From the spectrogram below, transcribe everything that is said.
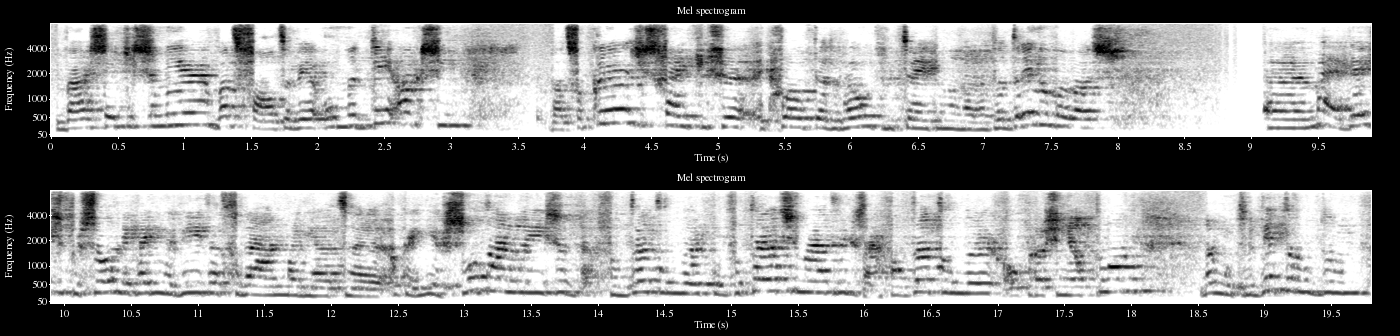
waar zet je ze neer, wat valt er weer onder die actie, wat voor kleurtjes geef je ze. Ik geloof dat rood betekende dat het wat dringender was. Uh, maar ja, deze persoon, ik weet niet meer wie het had gedaan, maar die had, uh, oké, hier SWOT-analyse, daar valt dat onder, confrontatiematrix, daar valt dat onder, operationeel plan, dan moeten we dit dan doen.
